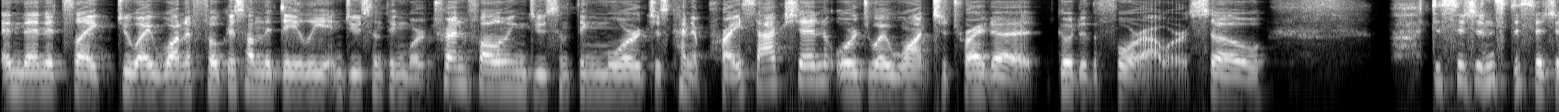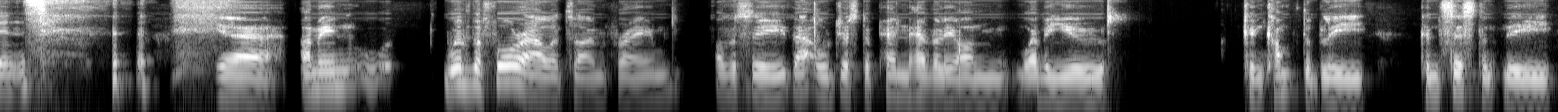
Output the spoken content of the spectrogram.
and then it's like do I want to focus on the daily and do something more trend following do something more just kind of price action or do I want to try to go to the 4 hour so decisions, decisions. yeah, I mean, w- with the four-hour time frame, obviously that will just depend heavily on whether you can comfortably, consistently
